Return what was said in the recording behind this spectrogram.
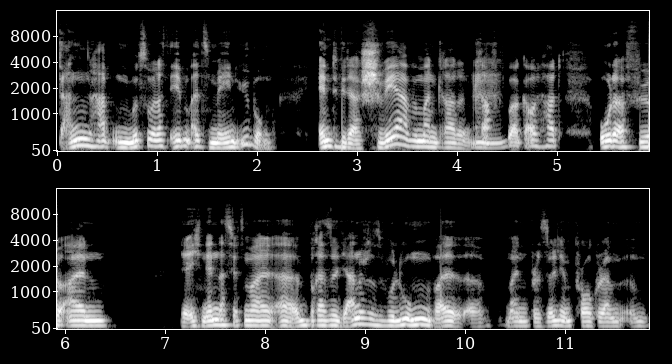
dann hat, nutzen wir das eben als Main-Übung. Entweder schwer, wenn man gerade ein mhm. Kraftworkout hat, oder für ein, ja, ich nenne das jetzt mal äh, brasilianisches Volumen, weil äh, mein Brazilian Program äh,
